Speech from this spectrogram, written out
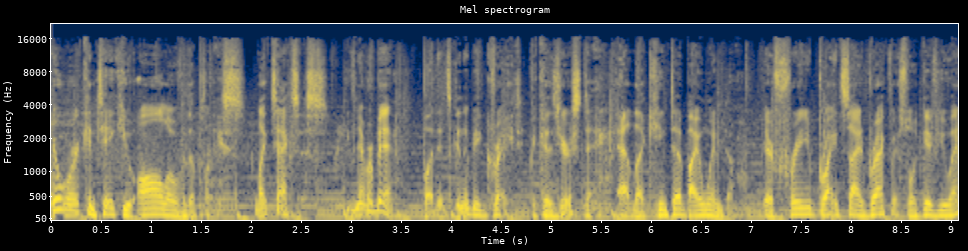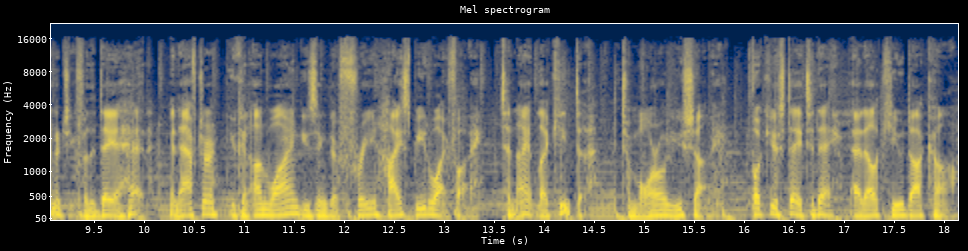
Your work can take you all over the place, like Texas. You've never been, but it's going to be great because you're staying at La Quinta by Wyndham. Their free bright side breakfast will give you energy for the day ahead. And after, you can unwind using their free high speed Wi Fi. Tonight, La Quinta. Tomorrow, you shine. Book your stay today at lq.com.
